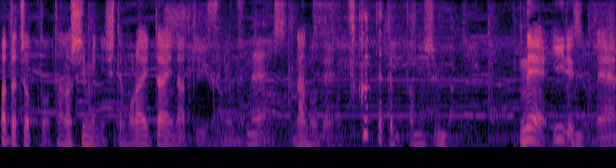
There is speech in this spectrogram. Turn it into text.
またちょっと楽しみにしてもらいたいなというふうに思ってます。なので。作ってても楽しみだ。もんねいいですよね、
